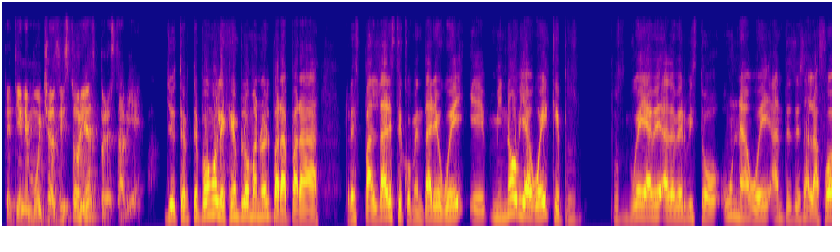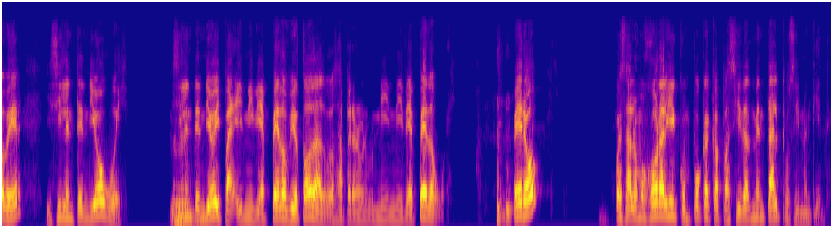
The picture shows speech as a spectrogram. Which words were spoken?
que tiene muchas historias, pero está bien. Yo te, te pongo el ejemplo, Manuel, para, para respaldar este comentario, güey. Eh, mi novia, güey, que pues, pues, güey, ha de ha de haber visto una, güey, antes de esa la fue a ver y sí le entendió, güey. Y sí le Mm. entendió y, pa- y ni de pedo vio todas, güey, o sea, pero ni, ni de pedo, güey. Pero, pues a lo mejor alguien con poca capacidad mental, pues sí no entiende.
